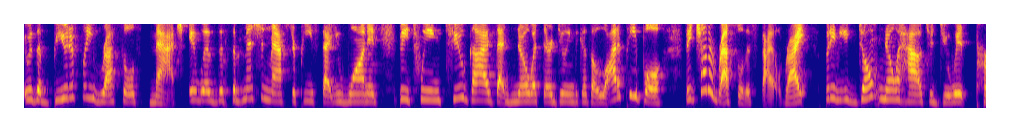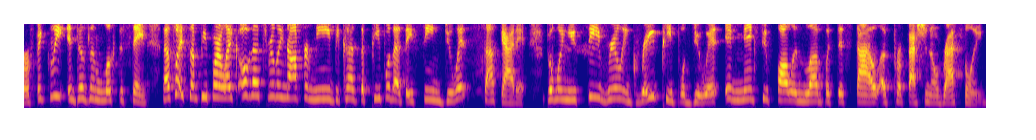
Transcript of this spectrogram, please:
it was a beautifully wrestled match. It was the submission masterpiece that you wanted between two guys that know what they're doing because a lot of people they try to wrestle this style, right? But if you don't know how to do it perfectly, it doesn't look the same. That's why some people are like, oh, that's really not for me because the people that they've seen do it suck at it. But when you see really great people do it, it makes you fall in love with this style of professional wrestling.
